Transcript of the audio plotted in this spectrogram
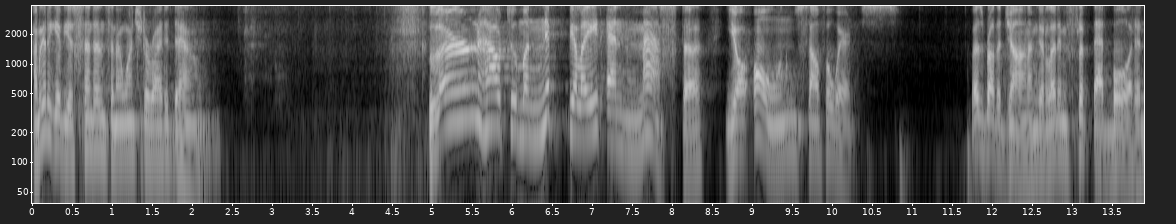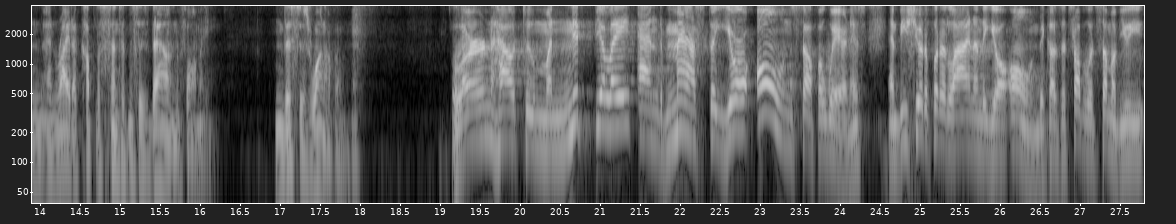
I'm going to give you a sentence and I want you to write it down. Learn how to manipulate and master your own self-awareness. Where's Brother John? I'm going to let him flip that board and, and write a couple of sentences down for me. And this is one of them. Learn how to manipulate and master your own self-awareness and be sure to put a line under your own because the trouble with some of you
